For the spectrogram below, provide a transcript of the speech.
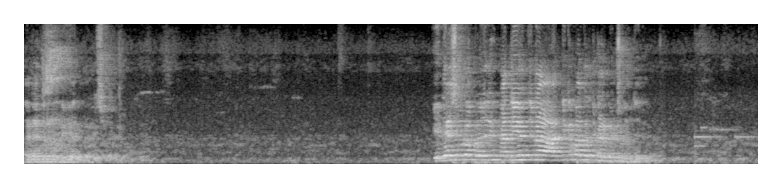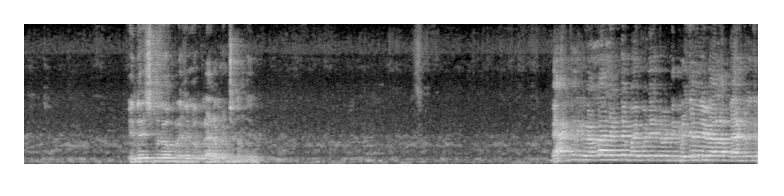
నరేంద్ర మోడీ గారు ప్రవేశపెట్టారు. ఈ దేశంలో ప్రజలకు పెద్ద ఎత్తున ఆర్థిక భద్రత ఈ దేశంలో ప్రజలు ప్రారంభించడం జరిగింది బ్యాంకులకి వెళ్ళాలంటే భయపడేటువంటి ప్రజల్ని వేళ బ్యాంకులకి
